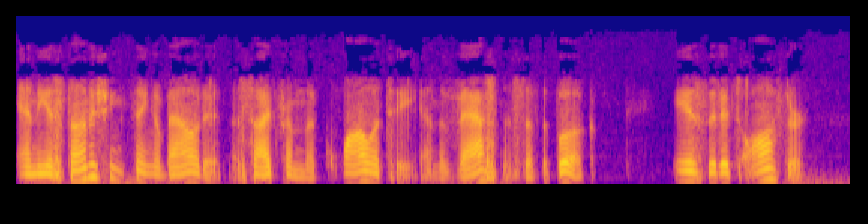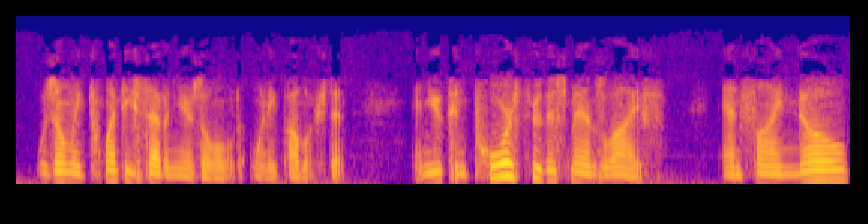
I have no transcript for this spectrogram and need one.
And the astonishing thing about it, aside from the quality and the vastness of the book, is that its author was only 27 years old when he published it. And you can pour through this man's life and find no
